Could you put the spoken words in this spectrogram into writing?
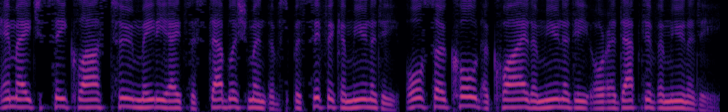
MHC class II mediates establishment of specific immunity, also called acquired immunity or adaptive immunity.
